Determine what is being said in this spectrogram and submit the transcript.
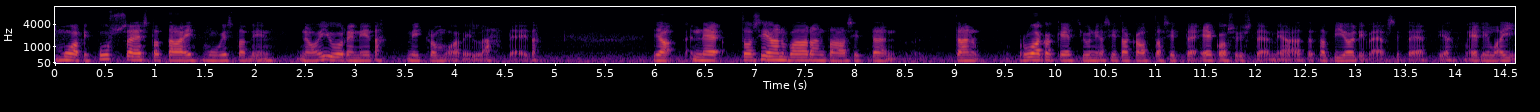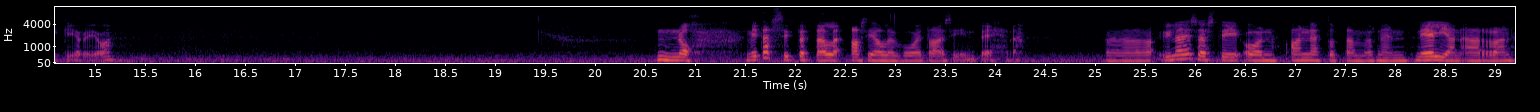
muovipusseista tai muista, niin ne on juuri niitä mikromuovin lähteitä. Ja ne tosiaan vaarantaa sitten tämän ruokaketjun ja sitä kautta sitten ekosysteemiä ja tätä biodiversiteettiä, eli lajikirjoa. No, mitä sitten tälle asialle voitaisiin tehdä? Öö, yleisesti on annettu tämmöinen neljän Rn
